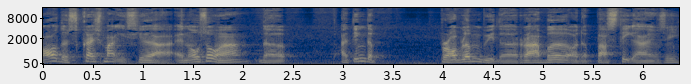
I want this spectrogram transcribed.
all the scratch mark is here ah and also ah the I think the problem with the rubber or the plastic ah you see.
